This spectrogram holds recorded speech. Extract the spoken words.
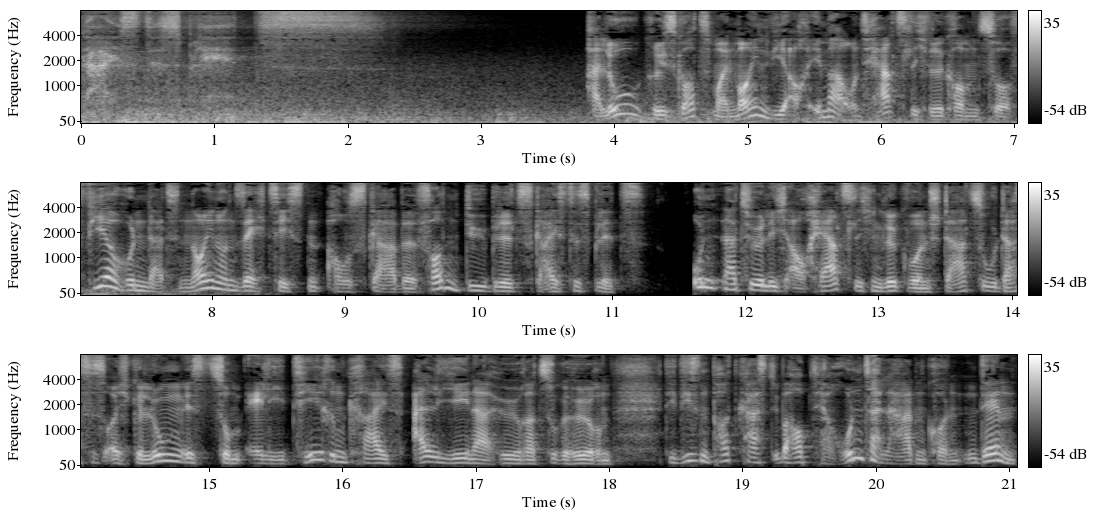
Geistesblitz. Hallo, grüß Gott, moin moin, wie auch immer und herzlich willkommen zur 469. Ausgabe von Dübels Geistesblitz. Und natürlich auch herzlichen Glückwunsch dazu, dass es euch gelungen ist, zum elitären Kreis all jener Hörer zu gehören, die diesen Podcast überhaupt herunterladen konnten. Denn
